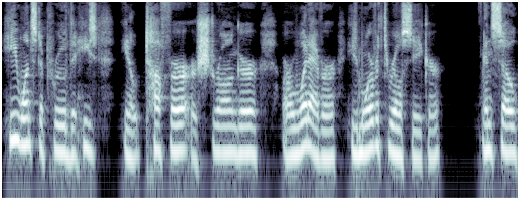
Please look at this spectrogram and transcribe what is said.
He wants to prove that he's, you know, tougher or stronger or whatever. He's more of a thrill seeker. And so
